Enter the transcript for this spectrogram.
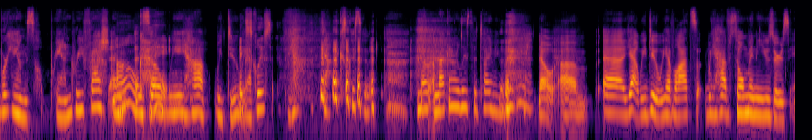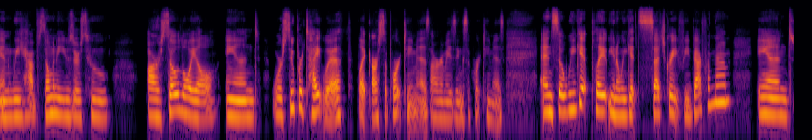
working on this whole brand refresh, and, Oh, and so we have we do we have Exclusive. yeah, exclusive. no, I'm not going to release the timing. But no, um, uh, yeah, we do. We have lots. We have so many users, and we have so many users who are so loyal, and we're super tight with. Like our support team is, our amazing support team is, and so we get play. You know, we get such great feedback from them, and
